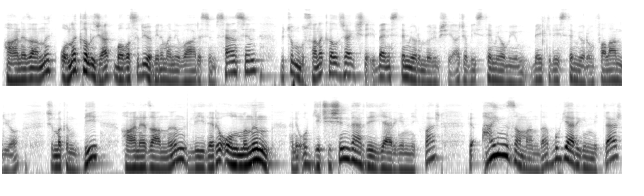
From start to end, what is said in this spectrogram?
hanedanlık ona kalacak. Babası diyor benim hani varisim sensin. Bütün bu sana kalacak. İşte ben istemiyorum böyle bir şey. Acaba istemiyor muyum? Belki de istemiyorum falan diyor. Şimdi bakın bir hanedanlığın lideri olmanın hani o geçişin verdiği gerginlik var. Ve aynı zamanda bu gerginlikler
